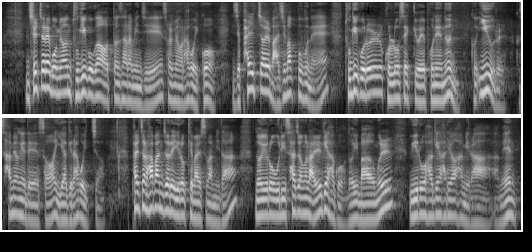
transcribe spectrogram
7절에 보면 두기고가 어떤 사람인지 설명을 하고 있고 이제 8절 마지막 부분에 두기고를 골로새 교회에 보내는 그 이유를 그 사명에 대해서 이야기를 하고 있죠. 8절 하반절에 이렇게 말씀합니다. 너희로 우리 사정을 알게 하고 너희 마음을 위로하게 하려 함이라. 아멘.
